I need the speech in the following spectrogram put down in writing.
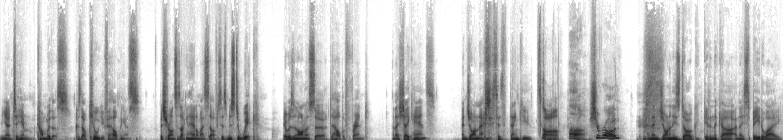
you know, to him, "Come with us, because they'll kill you for helping us." But Charon says, "I can handle myself." He says, "Mister Wick, it was an honor, sir, to help a friend." And they shake hands, and John actually says, "Thank you." to him. oh, Oh, Charon. And then John and his dog get in the car and they speed away.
